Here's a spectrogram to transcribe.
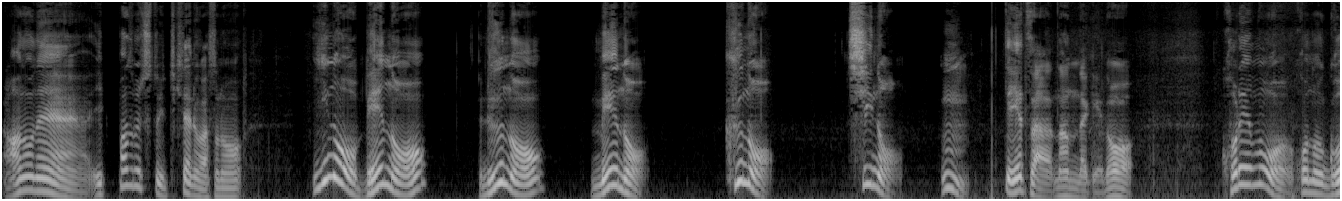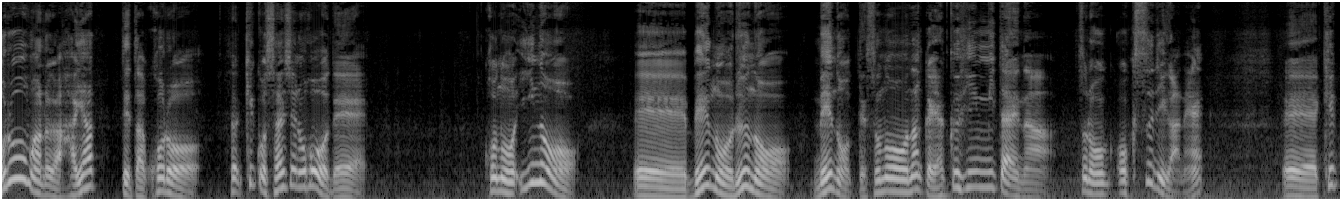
あのね、一発目ちょっと言ってきたいのが、その、いの、べの、るの、めの、くの、ちの、うん、ってやつはなんだけど、これも、この五郎丸が流行ってた頃、結構最初の方で、このいの、えー、べの、るの、めのって、そのなんか薬品みたいな、そのお薬がね、えー、結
